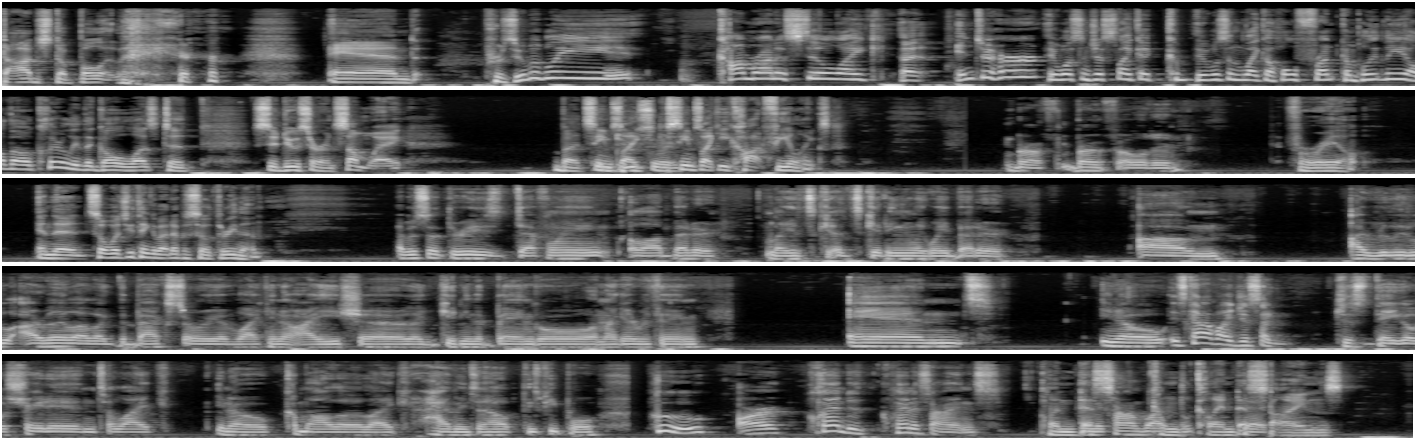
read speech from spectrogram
dodged a bullet there. and presumably Kamran is still like uh, into her. It wasn't just like a it wasn't like a whole front completely, although clearly the goal was to seduce her in some way. But seems like Seduce her. seems like he caught feelings Bro, bro folded. for real. And then, so what do you think about episode three then? Episode three is definitely a lot better. Like it's it's getting like way better. Um, I really I really love like the backstory of like you know Aisha like getting the bangle and like everything, and you know it's kind of like just like just they go straight into like you know Kamala like having to help these people who are clandest- clandestines Clandes- kind of like- clan- clandestines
